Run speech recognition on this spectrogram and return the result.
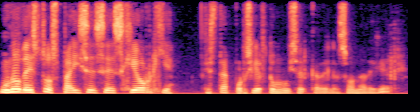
Uno de estos países es Georgia, que está, por cierto, muy cerca de la zona de guerra.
